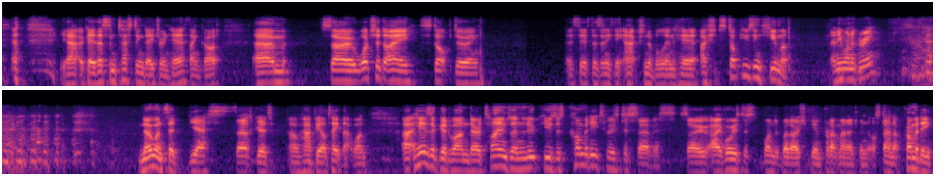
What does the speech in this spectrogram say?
yeah, okay, there's some testing data in here, thank God. Um, so what should I stop doing? Let's see if there's anything actionable in here. I should stop using humor. Anyone agree? no one said yes, so that's good. I'm happy, I'll take that one. Uh, here's a good one. There are times when Luke uses comedy to his disservice. So I've always just wondered whether I should be in product management or stand-up comedy.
